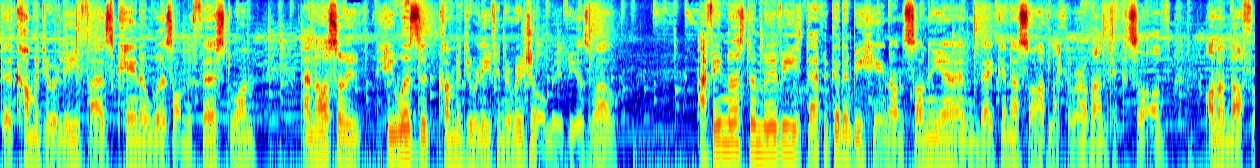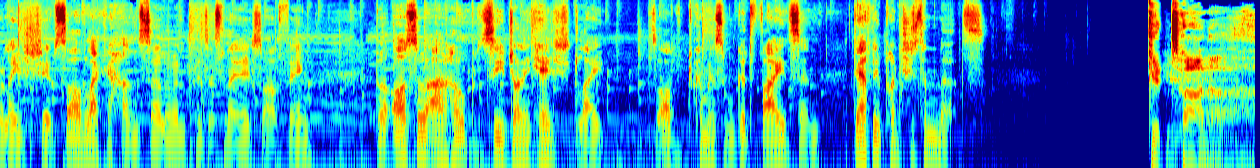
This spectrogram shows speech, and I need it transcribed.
the comedy relief as Kano was on the first one, and also he was the comedy relief in the original movie as well. I think most of the movie is definitely going to be hitting on Sonya and they're going to sort of have like a romantic sort of on and off relationship, sort of like a Han Solo and Princess Leia sort of thing. But also I hope to see Johnny Cage like sort of come in some good fights and definitely punching some nuts. Kitana.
